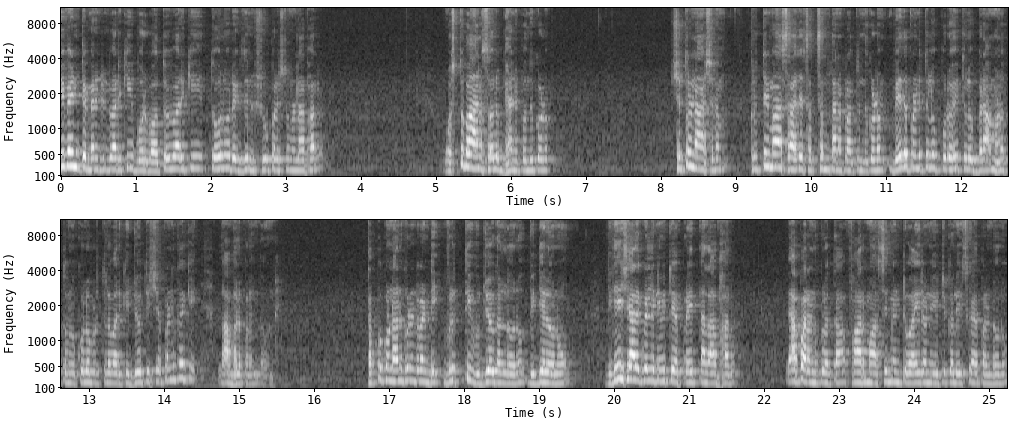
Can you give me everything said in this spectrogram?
ఈవెంట్ మేనేజ్మెంట్ వారికి బోర్బాల్తో వారికి తోలు రెగ్జిన్ షూ పరిశ్రమ లాభాలు. వస్తువాహన సౌలభ్యాన్ని పొందుకోవడం. శత్రునాశనం కృత్రిమ సహజ సత్సంతాన ప్రాప్తి పొందుకోవడం. వేద పండితులు పురోహితులు బ్రాహ్మణత్వములు కులవృత్తుల వారికి జ్యోతిష్య పండితులకి లాభాల ఫలంగా ఉన్నాయి. తప్పకుండా అనుకున్నటువంటి వృత్తి ఉద్యోగంలోనూ విద్యలోనూ విదేశాలకు వెళ్ళే నిమిత్త ప్రయత్న లాభాలు. వ్యాపార అనుకూలత ఫార్మా సిమెంటు ఐరన్ ఇటుకలు ఇసుక వ్యాపారంలోను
